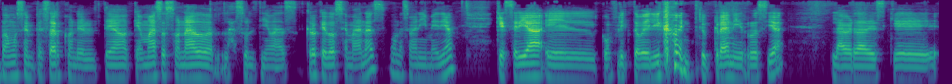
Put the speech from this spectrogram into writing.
vamos a empezar con el tema que más ha sonado las últimas, creo que dos semanas, una semana y media, que sería el conflicto bélico entre Ucrania y Rusia. La verdad es que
